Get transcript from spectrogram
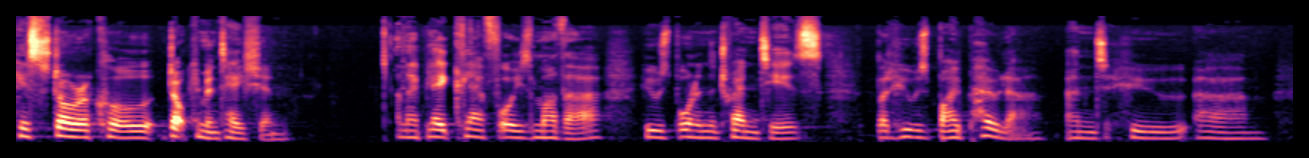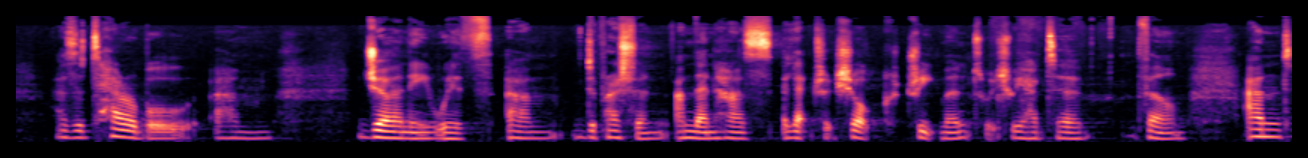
historical documentation. And I played Claire Foy's mother, who was born in the 20s, but who was bipolar and who um, has a terrible um, journey with um, depression and then has electric shock treatment, which we had to film. And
